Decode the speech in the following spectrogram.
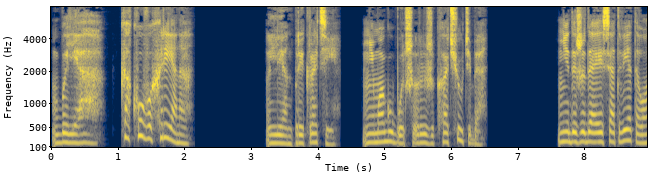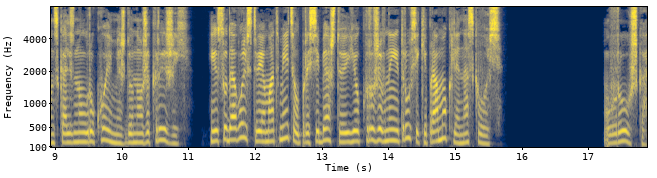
«Бля, какого хрена?» «Лен, прекрати. Не могу больше, Рыжик, хочу тебя». Не дожидаясь ответа, он скользнул рукой между ножек рыжей и с удовольствием отметил про себя, что ее кружевные трусики промокли насквозь. «Врушка,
